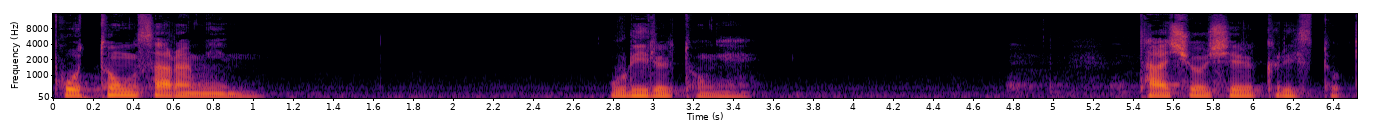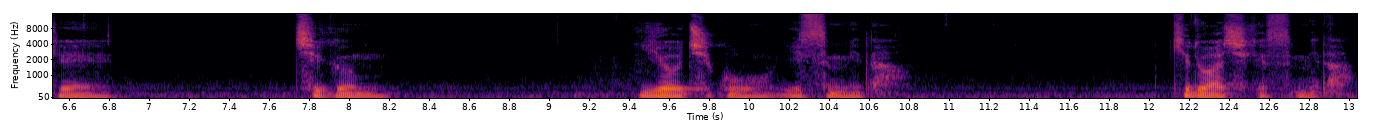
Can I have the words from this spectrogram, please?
보통 사람인 우리를 통해 다시 오실 그리스도께 지금 이어지고 있습니다. 기도하시겠습니다.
